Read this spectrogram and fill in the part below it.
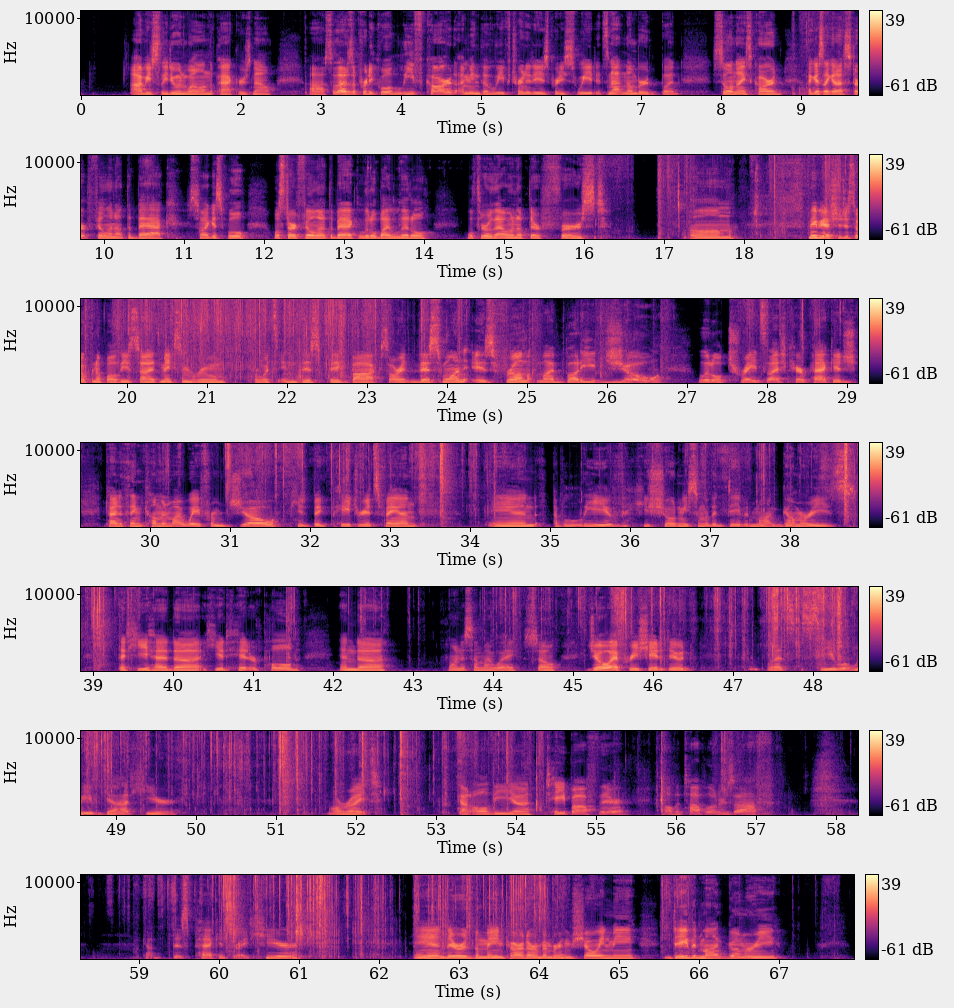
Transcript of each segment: obviously doing well on the Packers now. Uh, so that is a pretty cool Leaf card. I mean, the Leaf Trinity is pretty sweet. It's not numbered, but still a nice card. I guess I gotta start filling out the back. So I guess we'll we'll start filling out the back little by little. We'll throw that one up there first. Um, maybe I should just open up all these sides, make some room for what's in this big box. All right, this one is from my buddy Joe. Little trade slash care package kind of thing coming my way from Joe. He's a big Patriots fan. And I believe he showed me some of the David Montgomerys that he had uh, he had hit or pulled and uh, wanted to send my way. So, Joe, I appreciate it, dude. Let's see what we've got here. All right. Got all the uh, tape off there, all the top loaders off. Got this package right here. And there is the main card I remember him showing me. David Montgomery,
